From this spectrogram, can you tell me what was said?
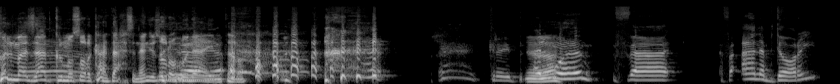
كل ما زاد كل ما الصورة كانت أحسن عندي صورة وهو يا- نايم. ترى كريب. المهم ف... فأنا بدوري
